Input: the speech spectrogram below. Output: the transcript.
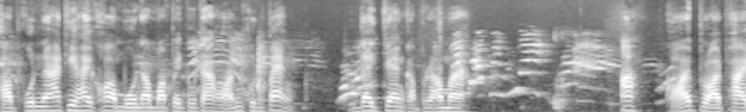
ขอบคุณนะฮะที่ให้ข้อมูลเอามาเป็นตุตาหรณ์คุณแป้ง ได้แจ้งกับเรามาอะขอให้ปลอดภัย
